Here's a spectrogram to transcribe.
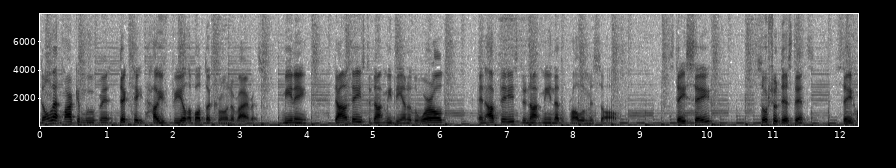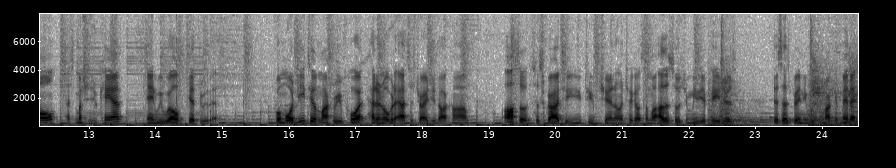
don't let market movement dictate how you feel about the coronavirus, meaning down days do not mean the end of the world, and up days do not mean that the problem is solved. Stay safe, social distance, stay home as much as you can, and we will get through this. For a more detailed market report, head on over to assetstrategy.com. Also, subscribe to the YouTube channel and check out some of our other social media pages. This has been your Weekly Market Minute,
